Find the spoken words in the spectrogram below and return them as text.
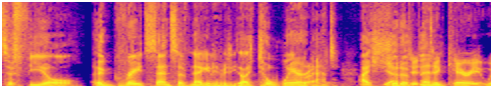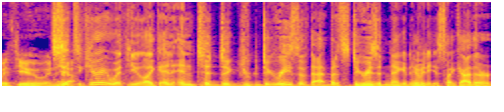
to feel a great sense of negativity like to wear Right. that i Yeah, should have to, been to carry it with you, and to, yeah. to carry it with you like and, and to deg- degrees of that but it's degrees of negativity it's like either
